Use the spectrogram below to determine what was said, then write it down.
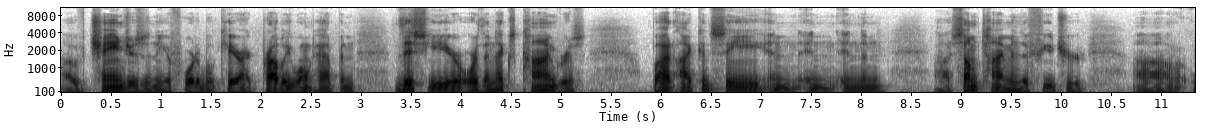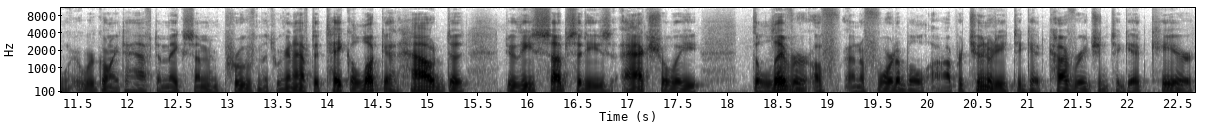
of changes in the Affordable Care Act probably won't happen this year or the next Congress, but I could see in, in, in the, uh, sometime in the future uh, we're going to have to make some improvements. We're going to have to take a look at how do, do these subsidies actually deliver an affordable opportunity to get coverage and to get care.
